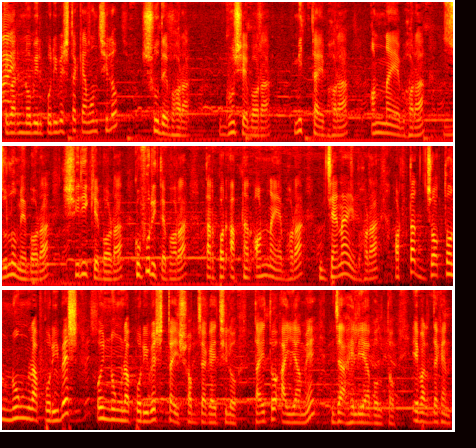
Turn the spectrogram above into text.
এবার নবীর পরিবেশটা কেমন ছিল? সুদে ভরা, ঘুষে ভরা, মিথ্যায় ভরা, অন্যায়ে ভরা, জুলুমে ভরা সিঁড়িকে ভরা, কুফুরিতে ভরা, তারপর আপনার অন্যায়ে ভরা, জেনায় ভরা, অর্থাৎ যত নোংরা পরিবেশ, ওই নোংরা পরিবেশটাই সব জায়গায় ছিল। তাই তো আইয়ামে জাহেলিয়া বলতো। এবার দেখেন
